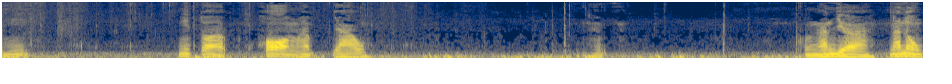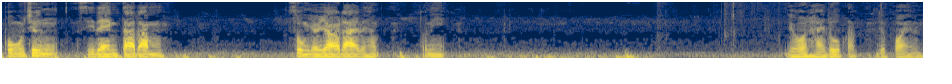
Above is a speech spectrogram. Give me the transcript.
นี่ นี่ตัวพ่อมันครับ ยาวครับผลงานเหยื่อน้าโหนงพงผู้ชึ่ง สีแดงตาดำส่งยาวๆได้เลยครับ ตัวนี้ เดี๋ยวถ่ายรูปครับ เดี๋ยวปล่อยมัน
